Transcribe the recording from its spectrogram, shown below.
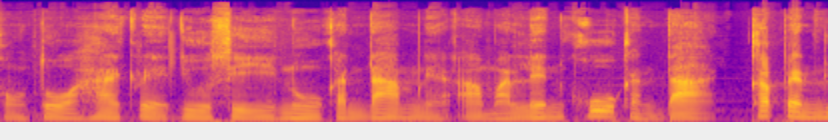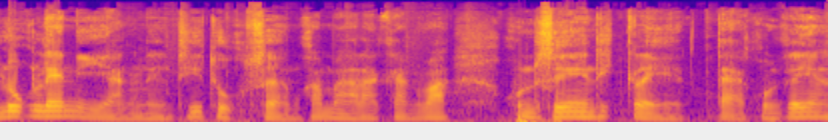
ของตัว High Grade UC นูกันดั้มเนี่ยเอามาเล่นคู่กันได้ ก็เป็นลูกเล่นอีกอย่างหนึ่งที่ถูกเสริมเข้ามาแล้วกันว่า คุณซื้อเองที่เกรด แต่คุณก็ยัง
